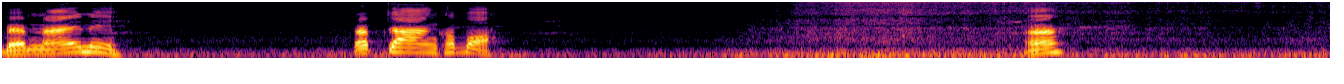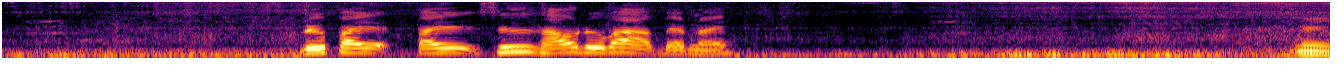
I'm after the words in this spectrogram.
แบบไหนนี่ รับจ้างเขาบอกอะหรือไปไปซื้อเขาหรือว่าแบบไหน นี่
